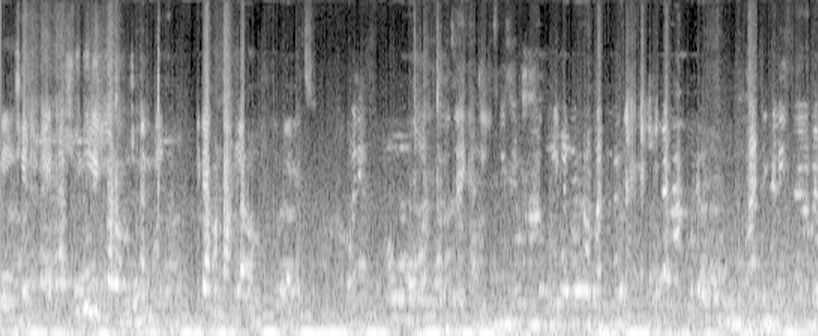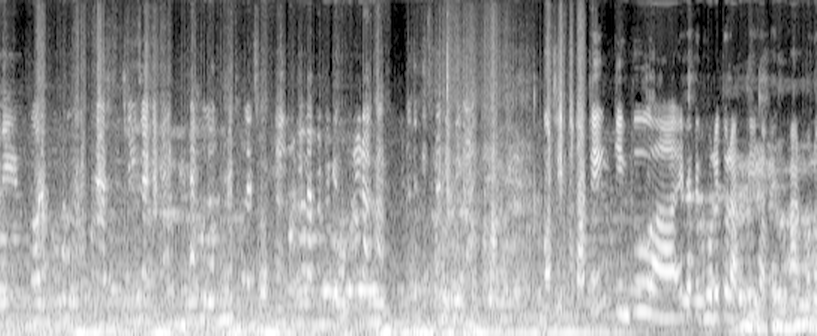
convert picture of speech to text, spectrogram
নেই সেজন্য এটা শুধু লিলিওয়ার অনুষ্ঠান নেই এটা এখন বাংলার অনুষ্ঠান হয়ে গেছে কঠিন তো বটেই কিন্তু এটাকে ধরে তো রাখতেই হবে আর কোনো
